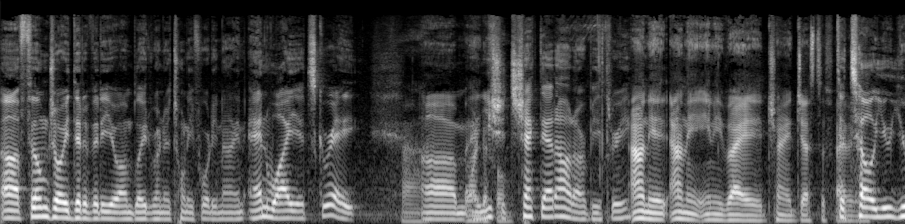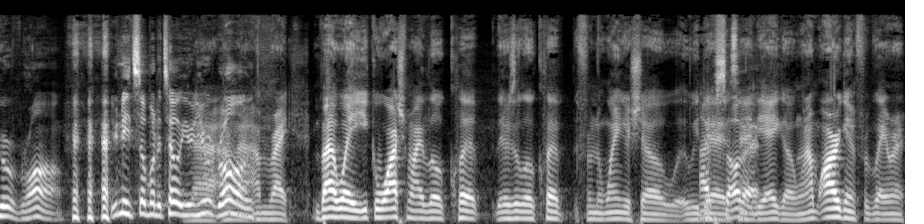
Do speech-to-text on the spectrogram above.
Uh, FilmJoy did a video on Blade Runner 2049 and why it's great. Ah, Um, and you should check that out, RB3. I don't need. I don't need anybody trying to justify To tell you you're wrong. you need someone to tell you Nah, you're I'm wrong. not- I'm, right. By the way, you can watch my little clip. There's a little clip from the Wanger show we did in San that. Diego when I'm arguing for Blade Runner.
